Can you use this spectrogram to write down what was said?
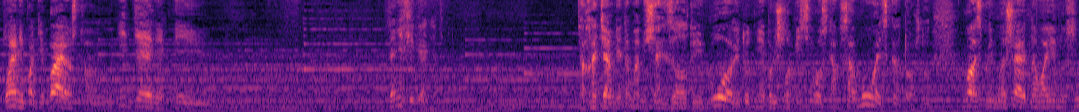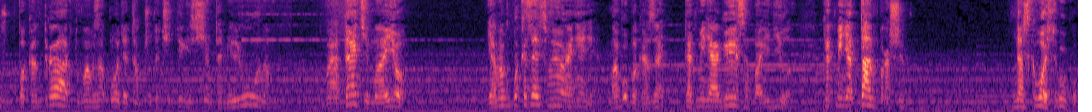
В плане погибаю, что ни денег, ни... Да нифига нет. А хотя мне там обещали золотые горы, тут мне пришло письмо с Комсомольска, то, что вас приглашают на военную службу по контракту, вам заплатят там что-то 4 с чем-то миллионов. Вы отдайте мое. Я могу показать свое ранение. Могу показать. Как меня агрессор повредило. Как меня танк прошиб. Насквозь руку.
